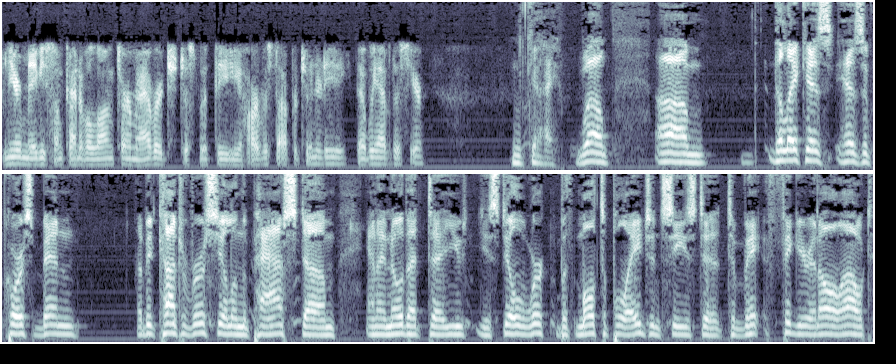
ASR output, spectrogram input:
near maybe some kind of a long-term average, just with the harvest opportunity that we have this year. Okay, well. Um, the lake has, has of course been a bit controversial in the past, um, and I know that uh, you you still work with multiple agencies to to ma- figure it all out.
